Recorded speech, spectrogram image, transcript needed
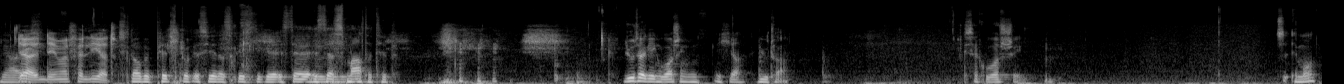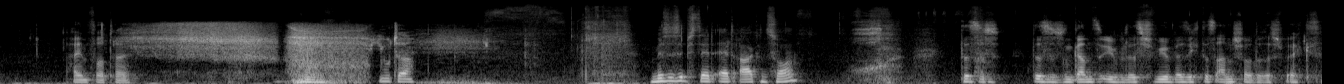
Ja, ja ich, indem er verliert. Ich glaube, Pittsburgh ist hier das Richtige, ist der, ist der smarte Tipp. Utah gegen Washington. Ich ja, Utah. Ich sag Washington. Immer? Heimvorteil. Utah. Mississippi State at Arkansas. Das ist, das ist ein ganz übles Spiel, wer sich das anschaut, Respekt.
